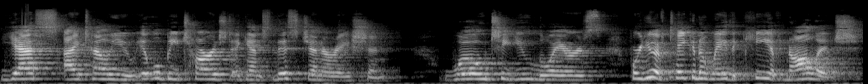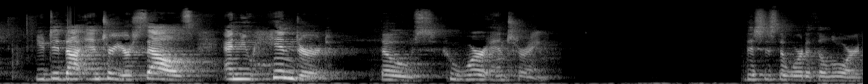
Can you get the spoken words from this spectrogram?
Yes, I tell you, it will be charged against this generation. Woe to you, lawyers, for you have taken away the key of knowledge. You did not enter yourselves, and you hindered those who were entering. This is the word of the Lord.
